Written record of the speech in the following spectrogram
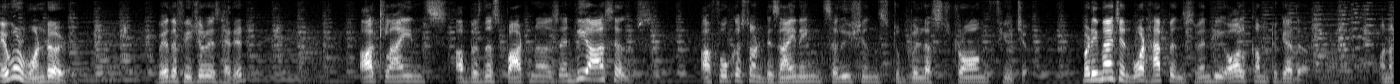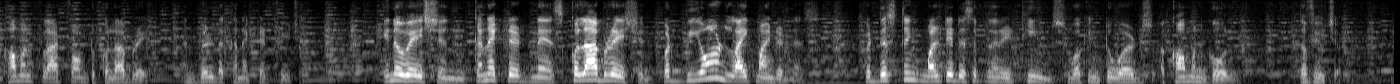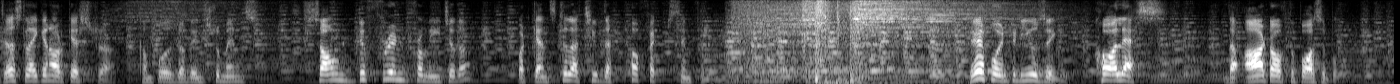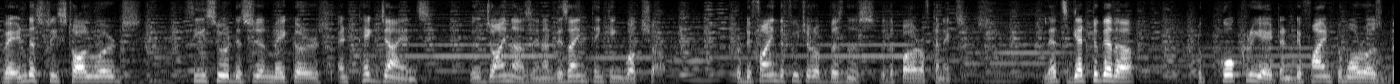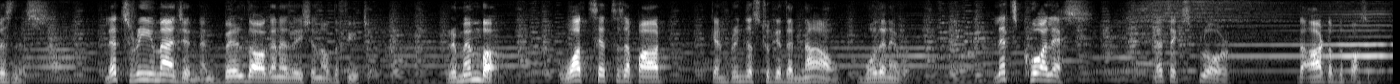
Ever wondered where the future is headed? Our clients, our business partners, and we ourselves are focused on designing solutions to build a strong future. But imagine what happens when we all come together on a common platform to collaborate and build a connected future. Innovation, connectedness, collaboration, but beyond like mindedness, with distinct multidisciplinary teams working towards a common goal the future. Just like an orchestra composed of instruments sound different from each other but can still achieve that perfect symphony. Therefore, introducing Coalesce, the art of the possible, where industry stalwarts, C-suite decision makers, and tech giants will join us in a design thinking workshop to define the future of business with the power of connections. Let's get together to co-create and define tomorrow's business. Let's reimagine and build the organization of the future. Remember, what sets us apart can bring us together now more than ever. Let's coalesce. Let's explore the art of the possible.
